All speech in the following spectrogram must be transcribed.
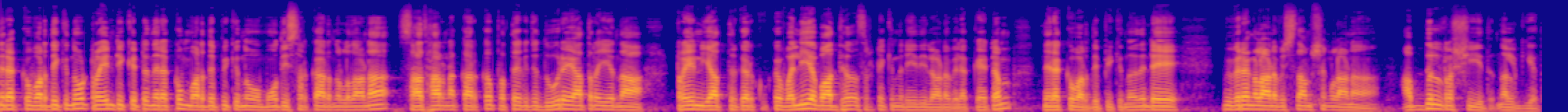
നിരക്ക് വർദ്ധിക്കുന്നു. ട്രെയിൻ ടിക്കറ്റ് നിരക്കും വർദ്ധിപ്പിക്കുന്നു. മോദി സർക്കാർ എന്നുള്ളതാണ് സാധാരണക്കാർക്ക് പ്രത്യേകിച്ച് ദൂരയാത്ര ചെയ്യുന്ന ട്രെയിൻ യാത്രികർക്കൊക്കെ വലിയ ബാധ്യത സൃഷ്ടിക്കുന്ന രീതിയിലാണ് വിലക്കയറ്റം. നിരക്ക് വർദ്ധിപ്പിക്കുന്നത് ഇതിന്റെ വിവരങ്ങളാണ് വിശദാംശങ്ങളാണ് അബ്ദുൽ റഷീദ് നൽകിയത്.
